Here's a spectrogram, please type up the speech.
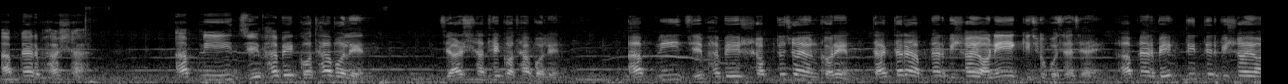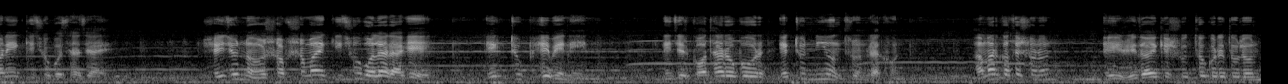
আপনার ভাষা, আপনি যেভাবে কথা বলেন, যার সাথে কথা বলেন, আপনি যেভাবে শব্দ চয়ন করেন, তার দ্বারা আপনার বিষয়ে অনেক কিছু বোঝা যায়। আপনার ব্যক্তিত্বের বিষয়ে অনেক কিছু বোঝা যায়। সেই জন্য সবসময় কিছু বলার আগে একটু ভেবে নিন। নিজের কথার ওপর একটু নিয়ন্ত্রণ রাখুন। আমার কথা শুনুন। এই হৃদয়কে শুদ্ধ করে তুলুন।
